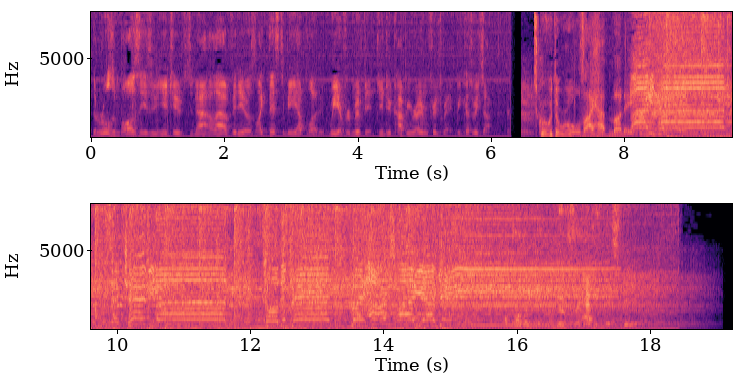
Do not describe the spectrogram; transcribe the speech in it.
The rules and policies of YouTube do not allow videos like this to be uploaded. We have removed it due to copyright infringement because we suck. Screw the rules, I have money. I'll probably get removed for having this video.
